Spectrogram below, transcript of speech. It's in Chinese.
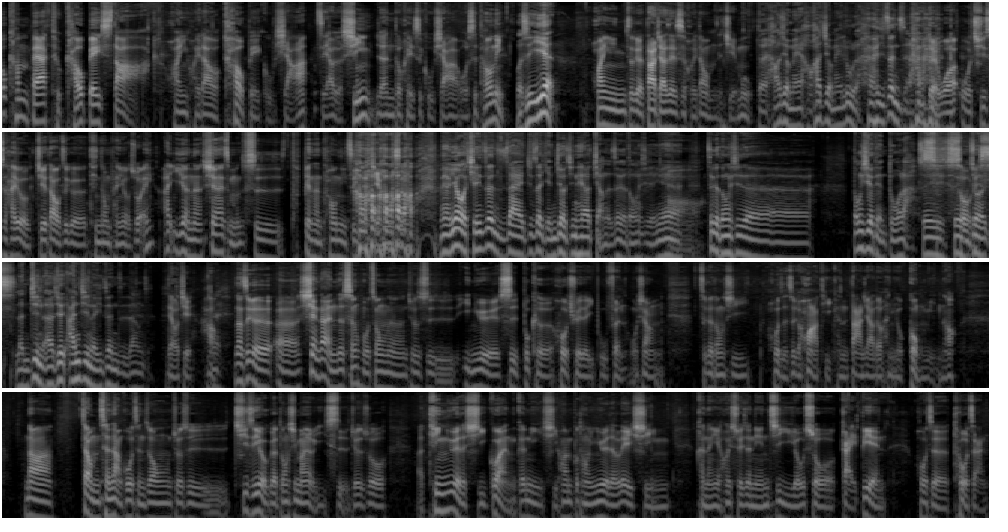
Welcome back to 靠北 Stock，欢迎回到靠北股侠。只要有心，人都可以是股侠。我是 Tony，我是伊燕。欢迎这个大家再次回到我们的节目。对，好久没好好久没录了 一阵子了。对我，我其实还有接到这个听众朋友说，哎，阿伊恩呢？现在怎么是变成 Tony 自己的节目是吧？没有，因为我前一阵子在就在研究今天要讲的这个东西，因为这个东西的东西有点多啦，所以所以我就冷静了，就安静了一阵子这样子。了解。好，那这个呃，现代人的生活中呢，就是音乐是不可或缺的一部分。我想这个东西。或者这个话题可能大家都很有共鸣哦。那在我们成长过程中，就是其实有个东西蛮有意思的，就是说，呃，听音乐的习惯跟你喜欢不同音乐的类型，可能也会随着年纪有所改变或者拓展。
